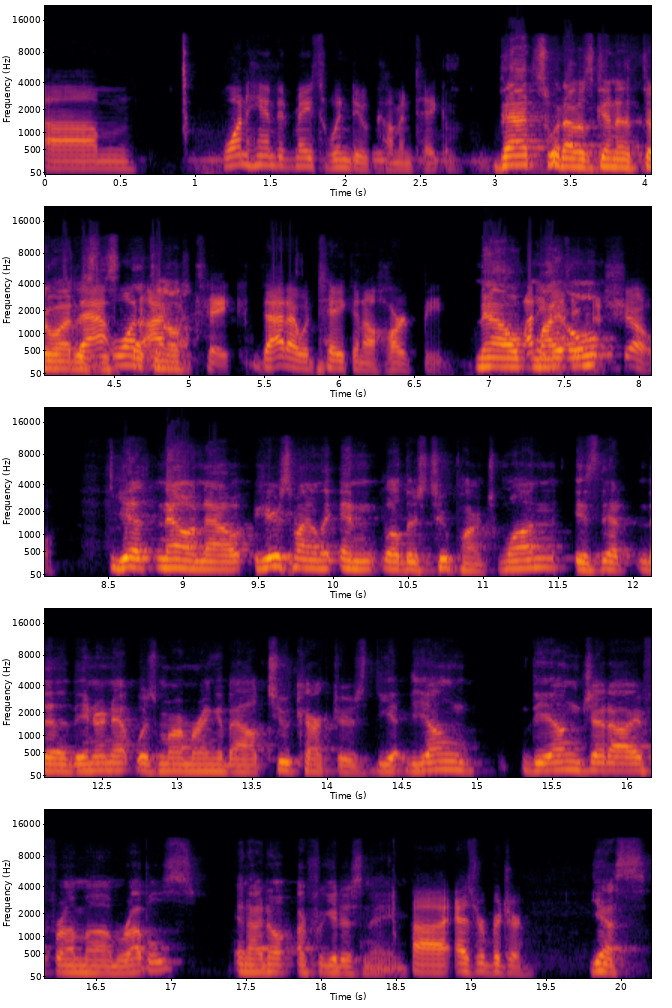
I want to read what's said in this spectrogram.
um one-handed Mace Windu come and take him. That's what I was going to throw out. That the I would take. That I would take in a heartbeat. now, my my own. show. Yeah, no, now here's my only. And well, there's two parts. One is that the the internet was murmuring about two characters: the the young the young Jedi from um, Rebels, and I don't I forget his name. Uh, Ezra Bridger. Yes,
